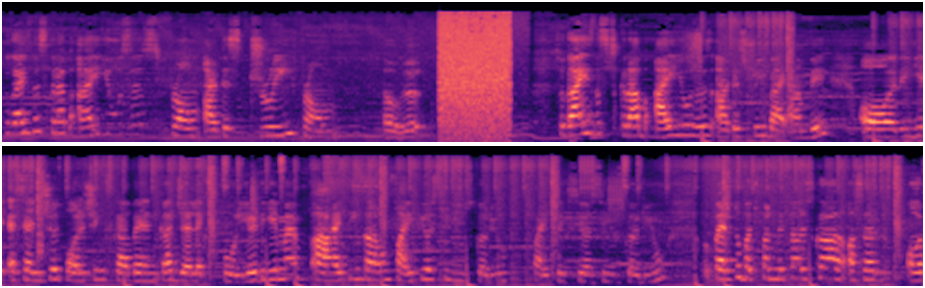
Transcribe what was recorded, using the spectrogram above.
so guys the scrub i use is from artistry from so guys the scrub I use is Artistry by Amway और ये एसेंशियल पॉलिशिंग स्क्रब है इनका जेल एक्सपोलिएट ये मैं I think around five years से यूज़ कर रही हूँ फाइव सिक्स ईयर्स से यूज़ कर रही हूँ। पहले तो बचपन में था, इसका असर और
